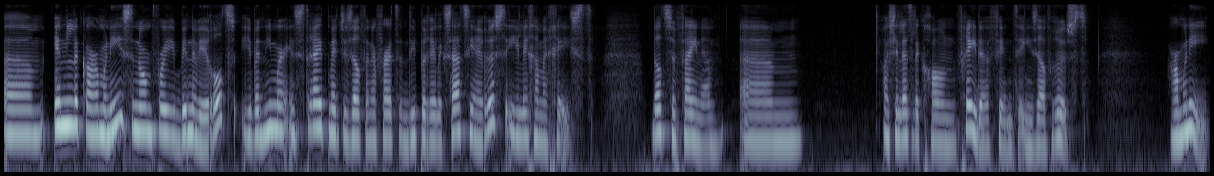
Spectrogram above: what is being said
Um, innerlijke harmonie is de norm voor je binnenwereld. Je bent niet meer in strijd met jezelf en ervaart een diepe relaxatie en rust in je lichaam en geest. Dat is een fijne. Um, als je letterlijk gewoon vrede vindt in jezelf, rust. Harmonie.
